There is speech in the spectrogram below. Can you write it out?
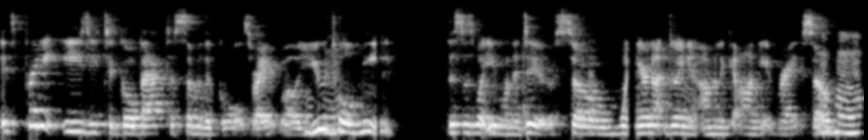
it's pretty easy to go back to some of the goals right well you Mhm. told me this is what you want to do so when you're not doing it i'm going to get on you right so Mhm.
